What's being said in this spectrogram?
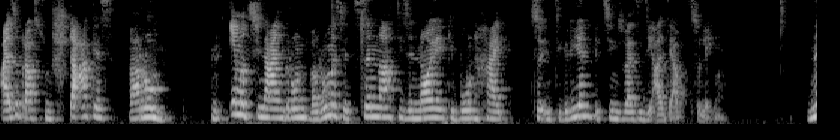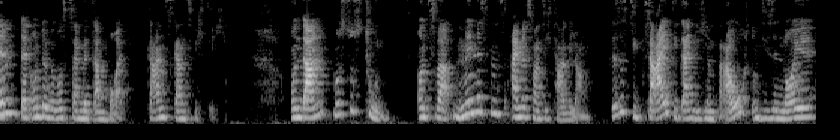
Also brauchst du ein starkes Warum. Einen emotionalen Grund, warum es jetzt Sinn macht, diese neue Gewohnheit zu integrieren bzw. die alte abzulegen. Nimm dein Unterbewusstsein mit an Bord. Ganz, ganz wichtig. Und dann musst du es tun. Und zwar mindestens 21 Tage lang. Das ist die Zeit, die dein Gehirn braucht, um diese neue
